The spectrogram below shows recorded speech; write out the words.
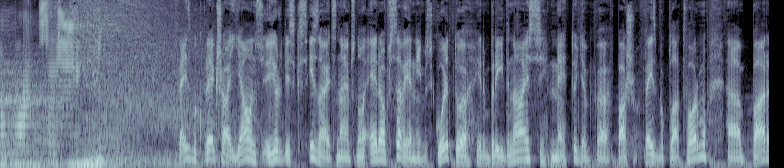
numur 6. Facebook priekšā jauns juridisks izaicinājums no Eiropas Savienības, kura to ir brīdinājusi Metu, jeb pašu Facebook platformu, par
